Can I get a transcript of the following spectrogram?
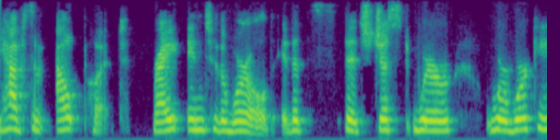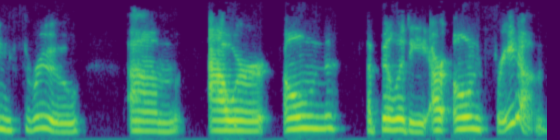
have some output right into the world. That's that's just we're we're working through um, our own ability, our own freedom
